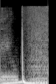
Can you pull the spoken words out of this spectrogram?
you.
